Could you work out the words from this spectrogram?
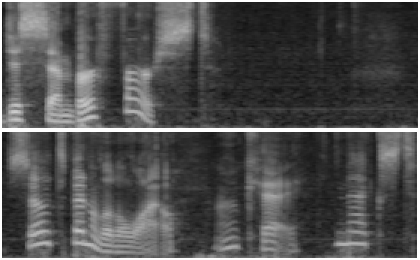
December 1st. So it's been a little while. Okay, next.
